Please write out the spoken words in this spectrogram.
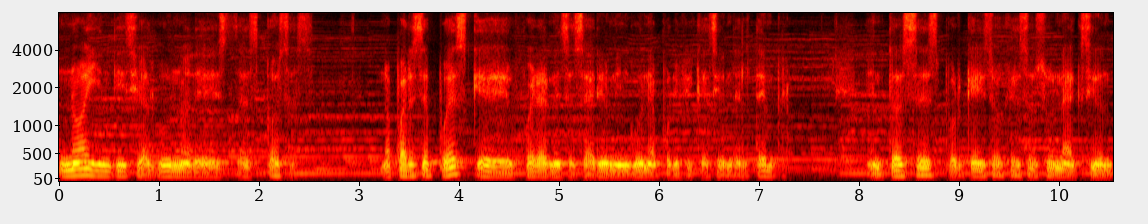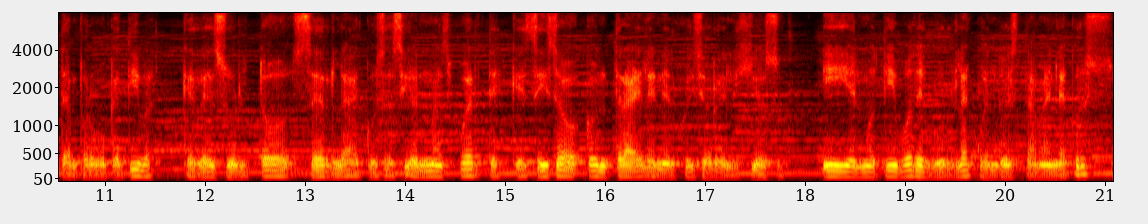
No hay indicio alguno de estas cosas. No parece pues que fuera necesario ninguna purificación del templo. Entonces, ¿por qué hizo Jesús una acción tan provocativa que resultó ser la acusación más fuerte que se hizo contra él en el juicio religioso y el motivo de burla cuando estaba en la cruz?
